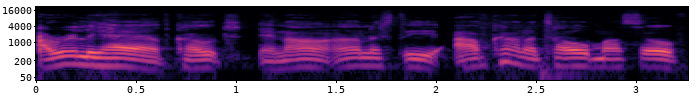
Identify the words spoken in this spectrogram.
I really have, coach. In all honesty, I've kind of told myself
